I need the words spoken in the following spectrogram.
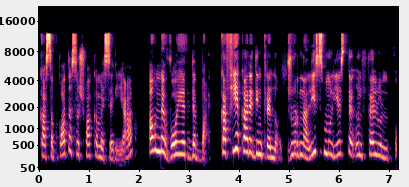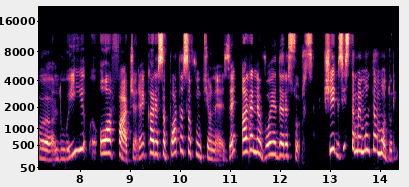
ca să poată să-și facă meseria, au nevoie de bani ca fiecare dintre noi. Jurnalismul este în felul uh, lui o afacere care să poată să funcționeze, are nevoie de resurse. Și există mai multe moduri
